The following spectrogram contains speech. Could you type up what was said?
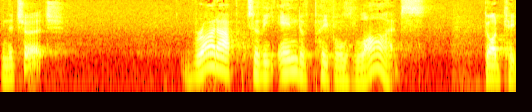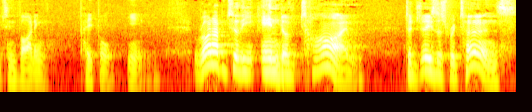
in the church right up to the end of people's lives, God keeps inviting people in. Right up to the end of time, to Jesus' returns,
